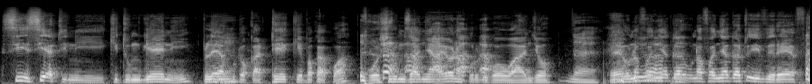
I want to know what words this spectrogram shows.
si si ati ni kitu mgeni player kutoka teke mpaka kwa washroom za nyayo na kurudi kwa uwanjo. Yeah. Eh, unafanyaga unafanyaga tu hivi refu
